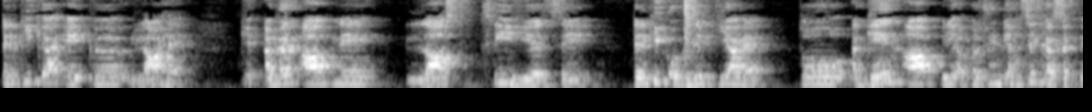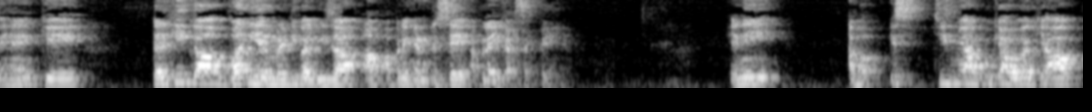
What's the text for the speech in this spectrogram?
टर्की का एक लॉ है कि अगर आपने लास्ट थ्री ईयर से टर्की को विज़िट किया है तो अगेन आप ये अपॉर्चुनिटी हासिल कर सकते हैं कि टर्की का वन ईयर मल्टीपल वीज़ा आप अपने कंट्री से अप्लाई कर सकते हैं। यानी अब इस चीज़ में आपको क्या होगा कि आप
